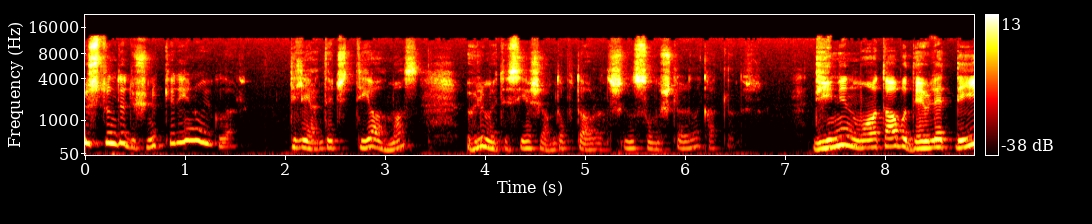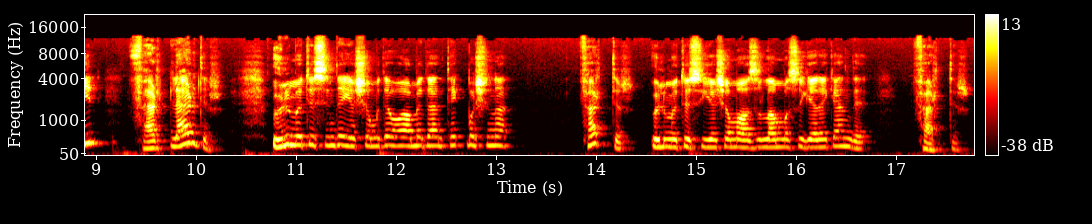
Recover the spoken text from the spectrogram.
üstünde düşünüp gereğini uygular. Dileyen de ciddiye almaz, ölüm ötesi yaşamda bu davranışının sonuçlarını katlanır. Dinin muhatabı devlet değil, fertlerdir. Ölüm ötesinde yaşamı devam eden tek başına ferttir. Ölüm ötesi yaşama hazırlanması gereken de ferttir.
